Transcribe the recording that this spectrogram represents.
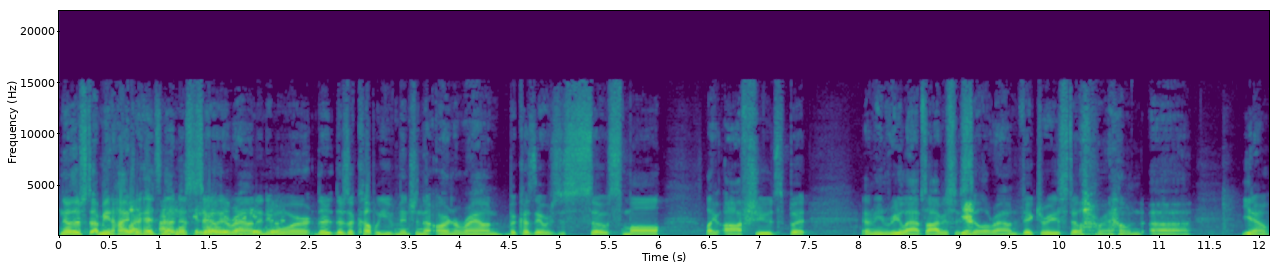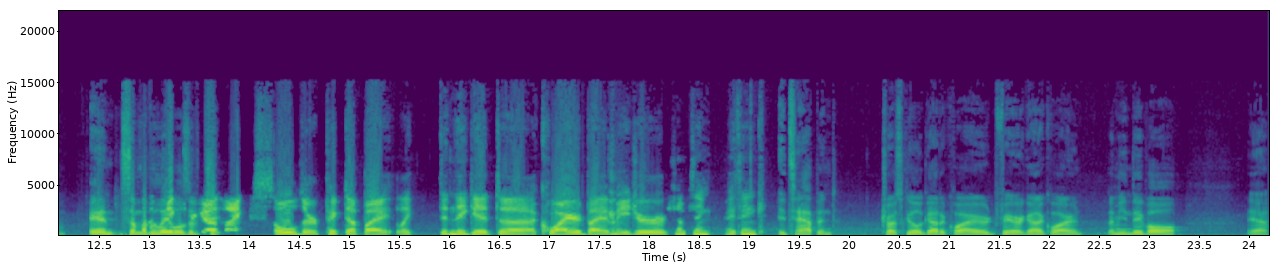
No, there's. I mean, Hydra Head's not necessarily my way back around anymore. There, there's a couple you've mentioned that aren't around because they were just so small, like offshoots. But I mean, Relapse obviously Yeah. still around. Victory is still around. Uh, you know, and some of the labels have. got like sold or picked up by like didn't they get uh, acquired by a major or something? I think. It's happened. Trustkill got acquired. Ferret got acquired. I mean, they've all. Yeah.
